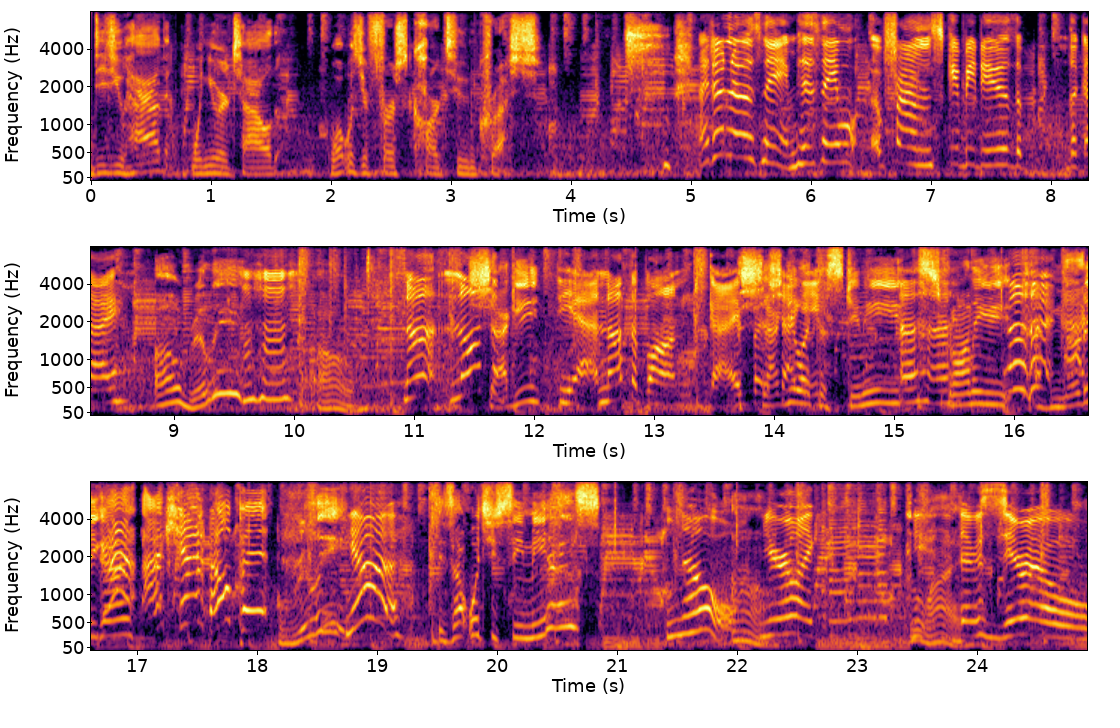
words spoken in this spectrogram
did you have, when you were a child, what was your first cartoon crush? I don't know his name. His name from Scooby Doo, the the guy. Oh, really? Mm-hmm. Oh. Not not Shaggy? The, yeah, not the blonde guy, but Shaggy, Shaggy, like the skinny, Uh-huh. scrawny, nerdy guy? I can't help it. Really? Yeah. Is that what you see me as? No, Oh. you're like Who am I? there's zero.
